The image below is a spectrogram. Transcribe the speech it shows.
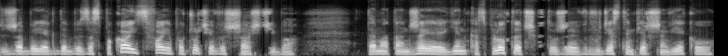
żeby jak gdyby zaspokoić swoje poczucie wyższości, bo temat Andrzeja Jegienka z Plutycz, którzy w XXI wieku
